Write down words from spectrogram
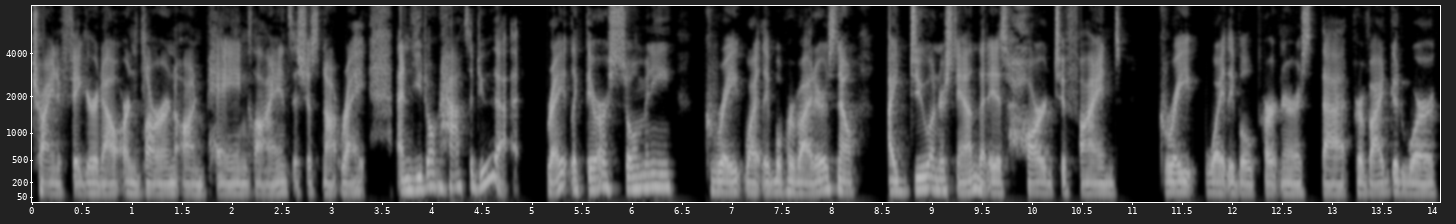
trying to figure it out or learn on paying clients. It's just not right. And you don't have to do that right? Like there are so many great white label providers. Now, I do understand that it is hard to find great white label partners that provide good work,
